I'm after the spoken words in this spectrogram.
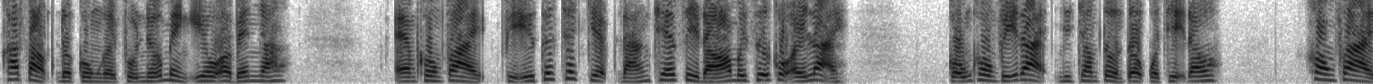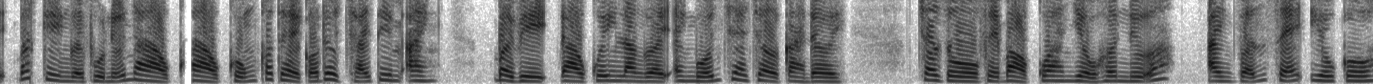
khát vọng được cùng người phụ nữ mình yêu ở bên nhau. Em không phải vì ý thức trách nhiệm đáng chết gì đó mới giữ cô ấy lại, cũng không vĩ đại như trong tưởng tượng của chị đâu. Không phải bất kỳ người phụ nữ nào nào cũng có thể có được trái tim anh, bởi vì Đào Quynh là người anh muốn che chở cả đời. Cho dù phải bỏ qua nhiều hơn nữa, anh vẫn sẽ yêu cô.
